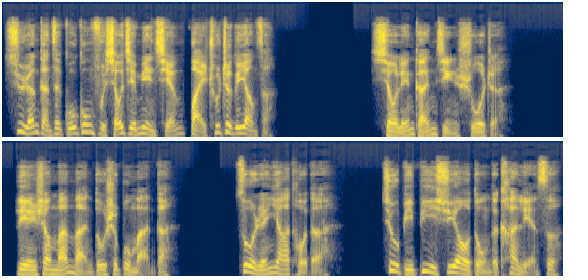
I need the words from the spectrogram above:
居然敢在国公府小姐面前摆出这个样子。小莲赶紧说着，脸上满满都是不满的。做人丫头的，就比必须要懂得看脸色。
